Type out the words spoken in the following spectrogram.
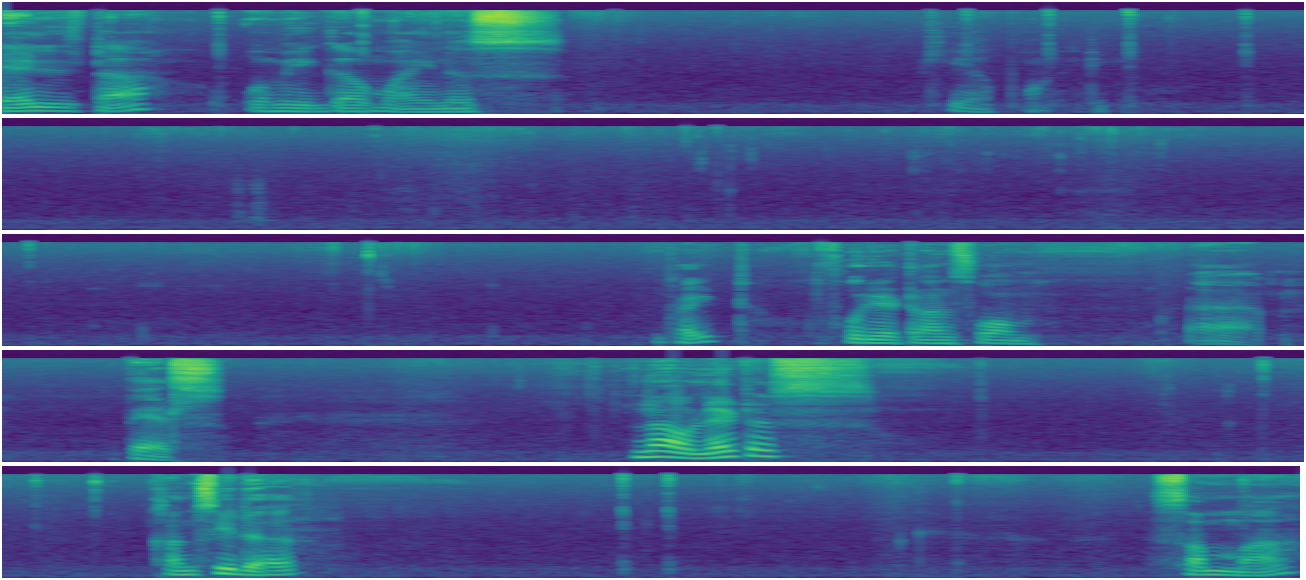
delta omega minus k upon t. right Fourier transform uh, pairs. Now, let us consider summa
